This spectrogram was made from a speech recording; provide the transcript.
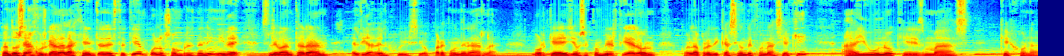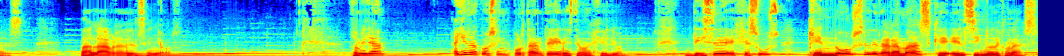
Cuando sea juzgada la gente de este tiempo, los hombres de Nínive se levantarán el día del juicio para condenarla, porque ellos se convirtieron con la predicación de Jonás. Y aquí hay uno que es más que Jonás. Palabra del Señor. Familia, hay una cosa importante en este Evangelio. Dice Jesús que no se le dará más que el signo de Jonás.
